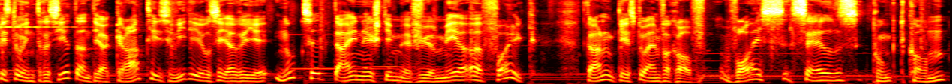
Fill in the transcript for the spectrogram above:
Bist du interessiert an der Gratis-Videoserie Nutze deine Stimme für mehr Erfolg? Dann gehst du einfach auf voicesales.com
